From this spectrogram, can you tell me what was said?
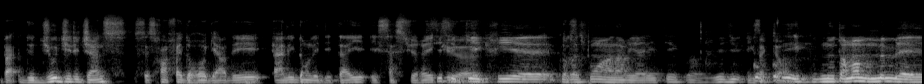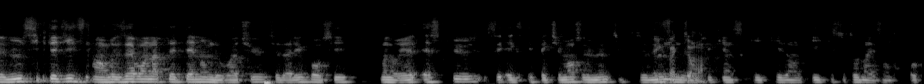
bah, de due diligence, ce sera en fait de regarder, aller dans les détails et s'assurer que... Si ce qui est écrit correspond à la réalité. Quoi. Exactement. notamment, même, les, même si peut-être en réserve, on a peut-être un nombre de voitures, c'est d'aller voir aussi dans le réel, est-ce que c'est effectivement le même type de Exactement. qui, qui, qui, qui, se trouve dans les entrepôts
